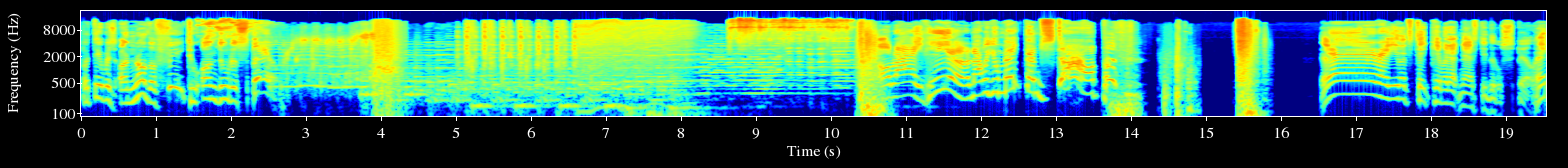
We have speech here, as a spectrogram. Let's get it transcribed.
but there is another fee to undo the spell. Right, here. Now, will you make them stop? All righty, let's take care of that nasty little spell, eh?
